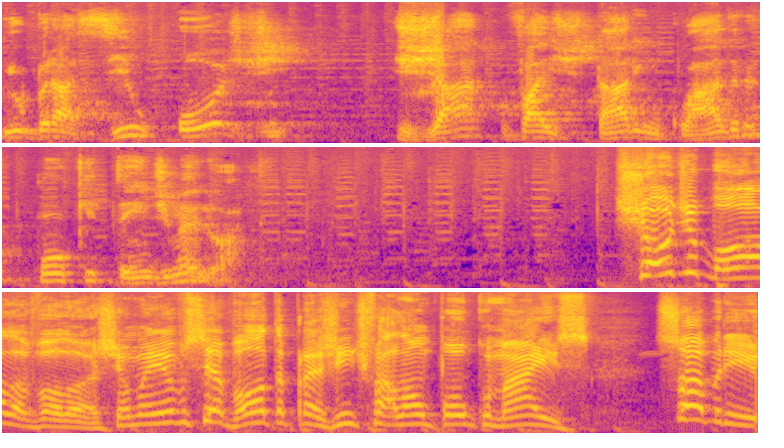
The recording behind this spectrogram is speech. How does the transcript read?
E o Brasil, hoje, já vai estar em quadra com o que tem de melhor. Show de bola, Voloche. Amanhã você volta para a gente falar um pouco mais sobre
